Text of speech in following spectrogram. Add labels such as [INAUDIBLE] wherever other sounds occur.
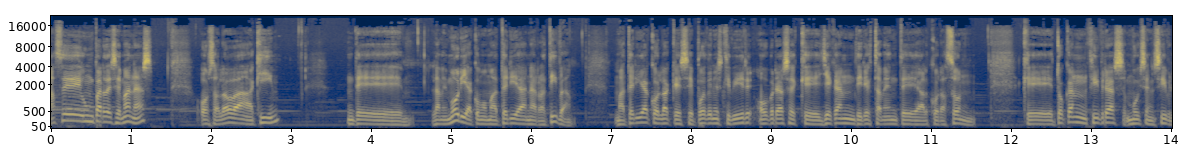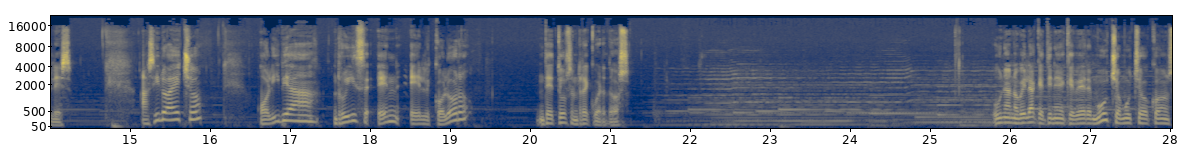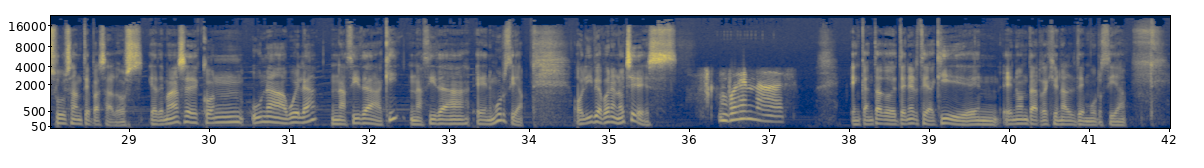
Hace un par de semanas os hablaba aquí de la memoria como materia narrativa, materia con la que se pueden escribir obras que llegan directamente al corazón, que tocan fibras muy sensibles. Así lo ha hecho Olivia Ruiz en El color de tus recuerdos. Una novela que tiene que ver mucho, mucho con sus antepasados y además eh, con una abuela nacida aquí, nacida en Murcia. Olivia, buenas noches. Buenas. Encantado de tenerte aquí en, Onda Regional de Murcia.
